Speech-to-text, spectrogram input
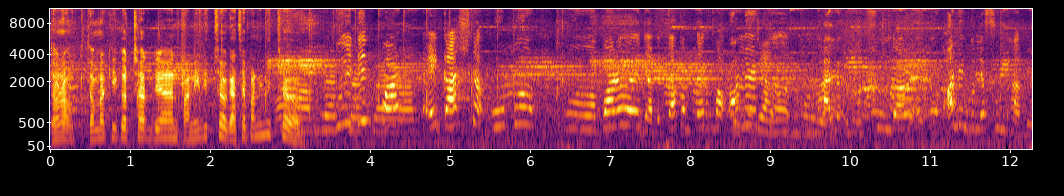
তোমরা তোমরা কি করছ আদ্রিয়ান পানি দিচ্ছ? গাছে পানি দিচ্ছ? দুই দিন পর এই গাছটা উপর বড় হয়ে যাবে। তখন দেখব অনেক ভালো সুন্দর অনেকগুলো ফুল হবে।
